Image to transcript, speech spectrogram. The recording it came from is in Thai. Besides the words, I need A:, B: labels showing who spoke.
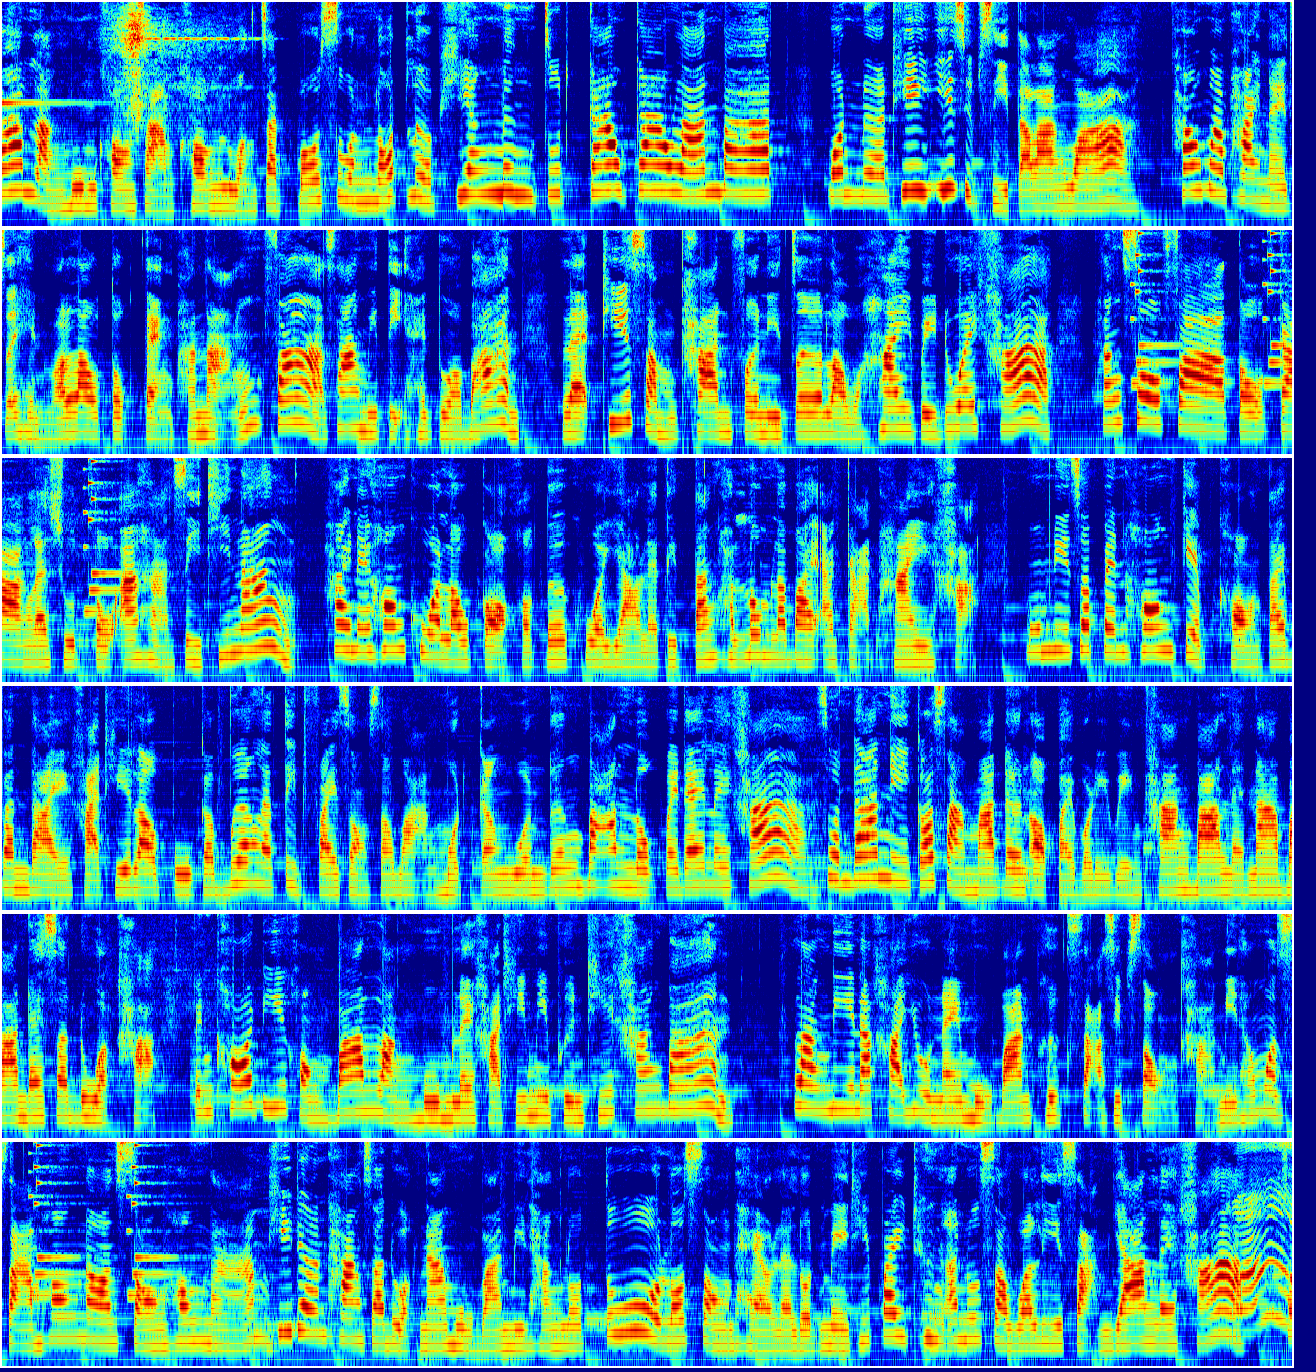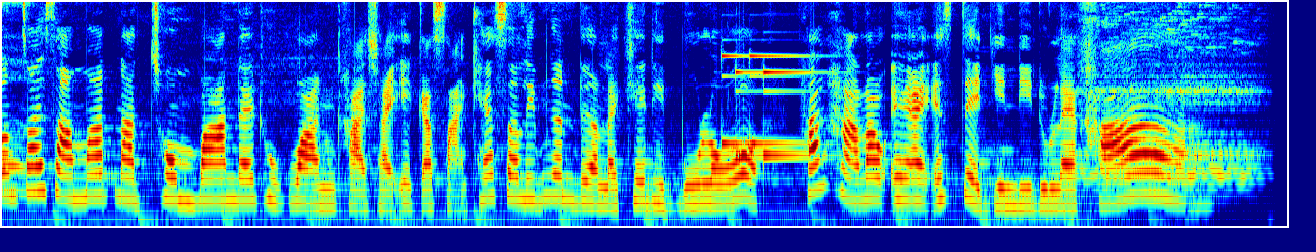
A: บ้านหลังมุมคลองสามคลองหลวงจัดโปรส่วนลดเหลือเพียง 1.99 ล้านบาท บนเนื้อที่ 24 ตารางวา เข้ามาภายในจะเห็นว่าเราตกแต่งผนัง ฝ้าสร้างมิติให้ตัวบ้าน และที่สำคัญเฟอร์นิเจอร์เราให้ไปด้วยค่ะ ทั้งโซฟาโต๊ะกลางและชุดโต๊ะอาหาร4ที่นั่ง ภายในห้องครัวเราก่อเคาน์เตอร์ครัวยาว และติดตั้งพัดลมระบายอากาศให้ค่ะ มุมนี้จะเป็นห้องเก็บของใต้บันไดค่ะ ที่เราปูกระเบื้องและติดไฟส่องสว่าง หมดกังวลเรื่องบ้านลกไปได้เลยค่ะ ส่วนด้านนี้ก็สามารถเดินออกไปบริเวณข้างบ้านและหน้าบ้านได้สะดวกค่ะ เป็นข้อดีของบ้านหลังมุมเลยค่ะ ที่มีพื้นที่ข้างบ้าน หลังนี้นะคะอยู่ในหมู่บ้านพฤกษา 12 ค่ะ มีทั้งหมด 3 ห้องนอน 2 ห้องน้ำที่เดินทางสะดวกหน้าหมู่บ้านมีทั้งรถตู้รถ2แถวและรถเมล์ที่ไปถึงอนุสาวรีย์3ย่านเลยค่ะ สนใจสามารถนัดชมบ้านได้ทุกวันค่ะ ใช้เอกสารแค่สลิปเงินเดือนและเครดิตบูโรทักหาเรา AI Estate ยินดีดูแลค่ะ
